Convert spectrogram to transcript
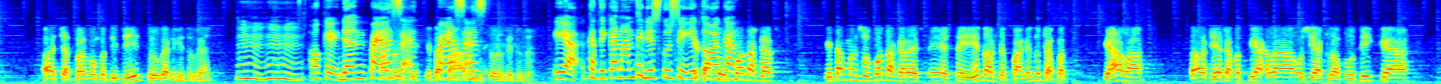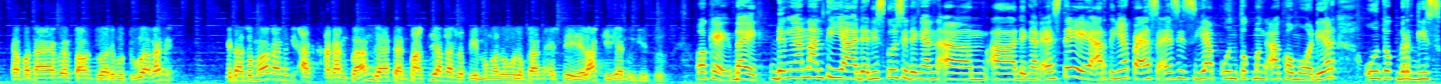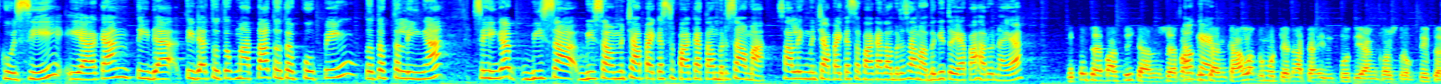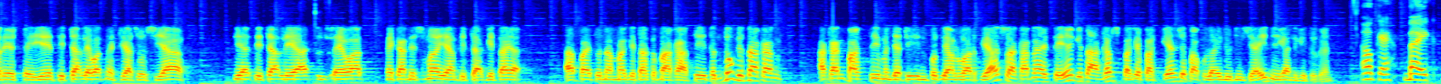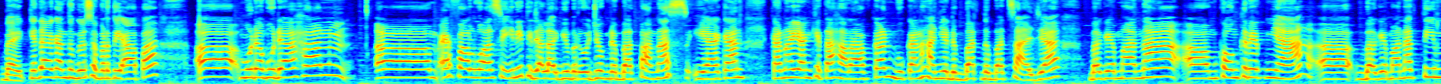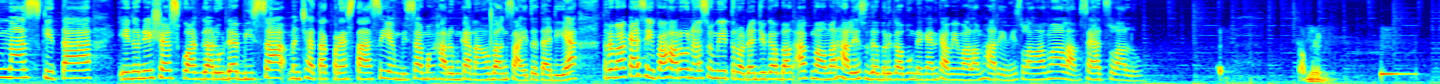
jadwal kompetisi itu kan gitu kan. Mm-hmm. Oke okay. dan PSS kita PSS betul gitu loh. Iya ketika nanti diskusi kita itu akan agar kita mensupport agar STY tahun depan itu dapat piala kalau dia dapat piala usia 23 dapat AFF tahun 2002 kan kita semua kan akan bangga dan pasti akan lebih mengeluhkan STY lagi kan begitu. Oke, baik. Dengan nantinya ada diskusi dengan um, uh, dengan STY, artinya PSSI siap untuk mengakomodir, untuk berdiskusi, ya kan? Tidak tidak tutup mata, tutup kuping, tutup telinga, sehingga bisa bisa mencapai kesepakatan bersama, saling mencapai kesepakatan bersama, begitu ya Pak Haruna ya? Itu saya pastikan, saya pastikan okay. kalau kemudian ada input yang konstruktif dari STY, tidak lewat media sosial, dia tidak lihat lewat mekanisme yang tidak kita apa itu nama kita sepakati tentu kita akan akan pasti menjadi input yang luar biasa karena STY kita anggap sebagai bagian sepak bola Indonesia ini kan gitu kan. Oke, baik, baik. Kita akan tunggu seperti apa. Uh, mudah-mudahan um, evaluasi ini tidak lagi berujung debat panas, ya kan? Karena yang kita harapkan bukan hanya debat-debat saja, bagaimana um, konkretnya, uh, bagaimana timnas kita Indonesia Squad Garuda bisa mencetak prestasi yang bisa mengharumkan nama bangsa itu tadi ya. Terima kasih Pak Haruna Sumitro dan juga Bang Akmal Marhali sudah bergabung dengan kami malam hari ini. Selamat malam, sehat selalu. Amin.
